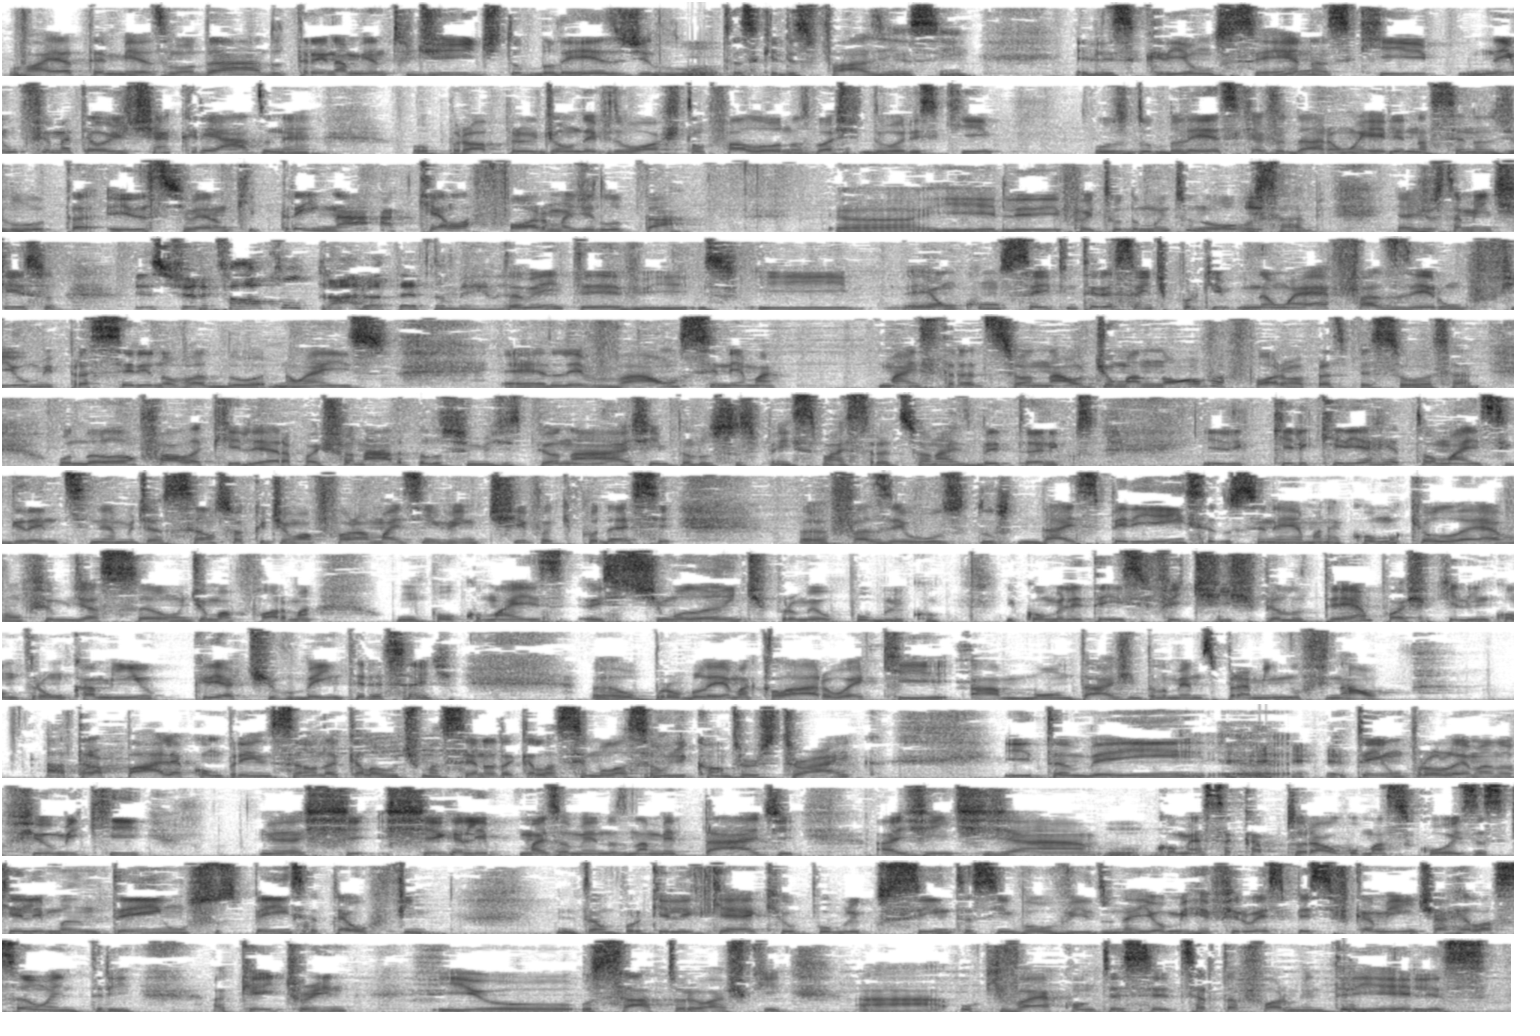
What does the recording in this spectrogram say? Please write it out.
Vai até mesmo da, do treinamento de, de dublês, de lutas que eles fazem, assim. Eles criam cenas que nenhum filme até hoje tinha criado, né? O próprio John David Washington falou nos bastidores que os dublês que ajudaram ele nas cenas de luta, eles tiveram que treinar aquela forma de lutar. Ah, e ele foi tudo muito novo, sabe? E é justamente isso. Eles tiveram que falar o contrário até também, né? Também teve. E, isso- e é um conceito interessante, porque não é fazer um filme para ser inovador, não é isso. É levar um cinema mais tradicional de uma nova forma para as pessoas, sabe? O Nolan fala que ele era apaixonado pelos filmes de espionagem, pelos suspenses mais tradicionais britânicos, e ele, que ele queria retomar esse grande cinema de ação, só que de uma forma mais inventiva, que pudesse uh, fazer uso do- da experiência do cinema, né? Como que eu levo um filme de ação de uma forma um pouco mais estimulante para o meu público. E como ele tem esse fetiche pelo tempo, acho que ele encontrou um caminho criativo bem interessante. Uh, o problema, claro, é que a montagem, pelo menos para mim, no final, atrapalha a compreensão daquela última cena, daquela simulação de Counter-Strike. E também eh, tem um problema no filme que eh, che- chega ali mais ou menos na metade, a gente já começa a capturar algumas coisas que ele mantém um suspense até o fim. Então, porque ele quer que o público sinta-se envolvido, né? E eu me refiro especificamente à relação entre a Catherine e o, o Sator. Eu acho que ah, o que vai acontecer, de certa forma, entre eles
